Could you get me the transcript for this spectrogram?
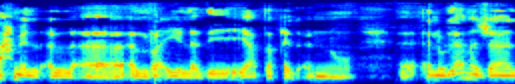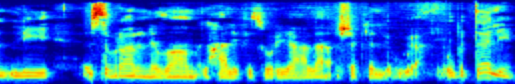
أحمل آه، الرأي الذي يعتقد أنه آه، أنه لا مجال لاستمرار النظام الحالي في سوريا على الشكل اللي هو عليه وبالتالي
